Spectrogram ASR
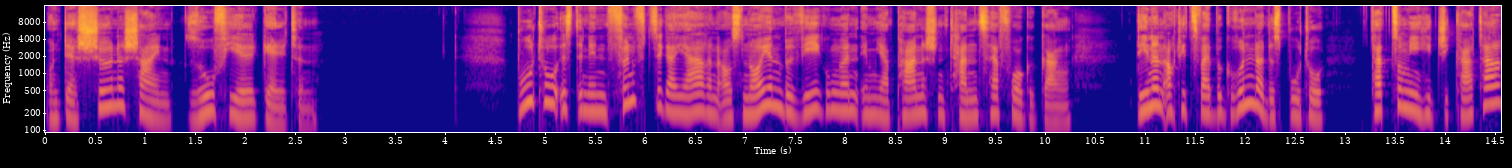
und der schöne Schein so viel gelten. Buto ist in den 50er Jahren aus neuen Bewegungen im japanischen Tanz hervorgegangen, denen auch die zwei Begründer des Buto, Tatsumi Hichikata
